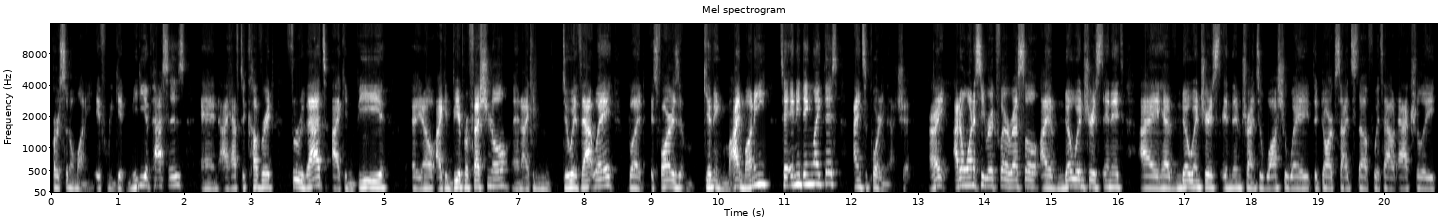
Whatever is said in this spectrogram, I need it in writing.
personal money. If we get media passes and I have to cover it through that, I can be you know, I can be a professional and I can do it that way. But as far as giving my money to anything like this, I ain't supporting that shit. All right. I don't want to see Ric Flair wrestle. I have no interest in it. I have no interest in them trying to wash away the dark side stuff without actually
